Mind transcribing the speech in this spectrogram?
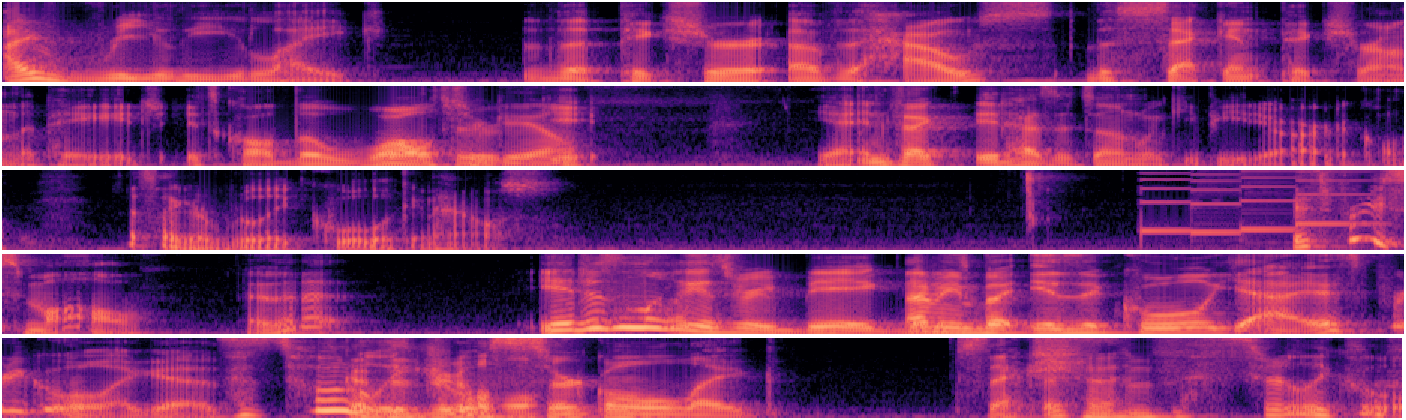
I really like the picture of the house, the second picture on the page. It's called the Walter, Walter Gale? Ga- Yeah, in fact, it has its own Wikipedia article. That's like a really cool looking house. It's pretty small, isn't it? Yeah, it doesn't look like it's very big. I mean, but is it cool? Yeah, it's pretty cool, I guess. It's totally Got this little circle like section. it's really cool.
